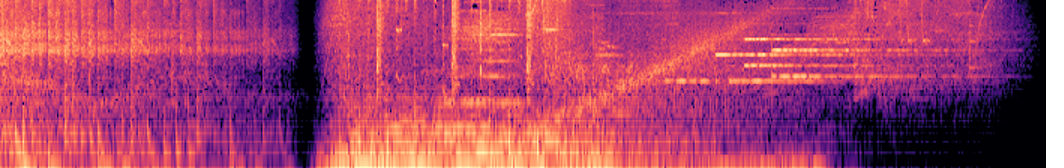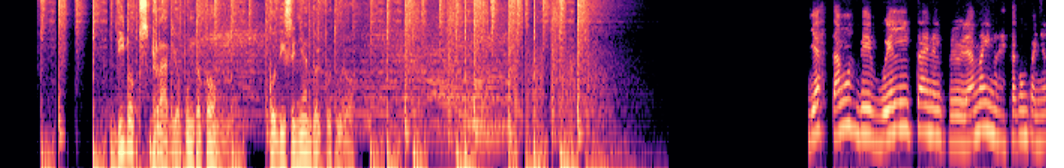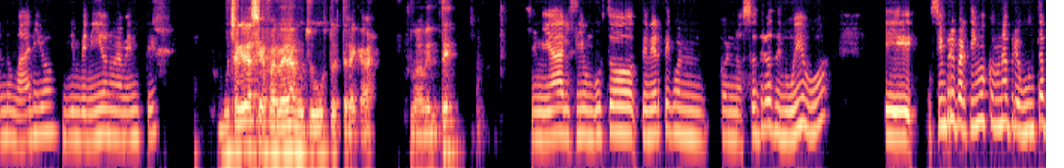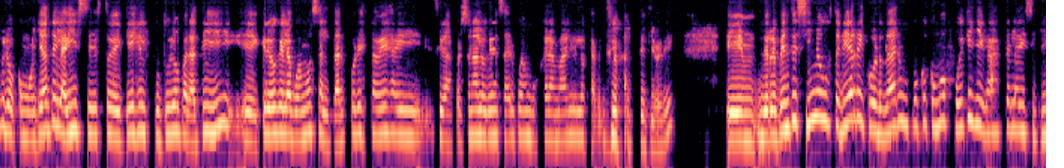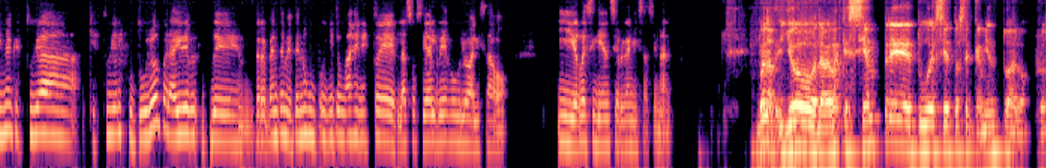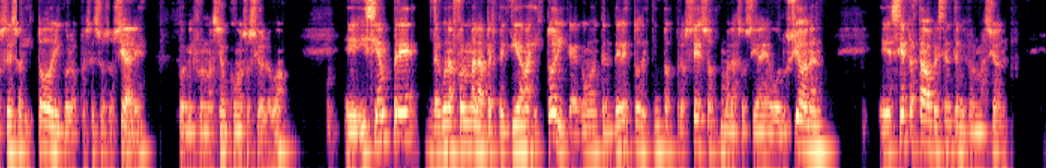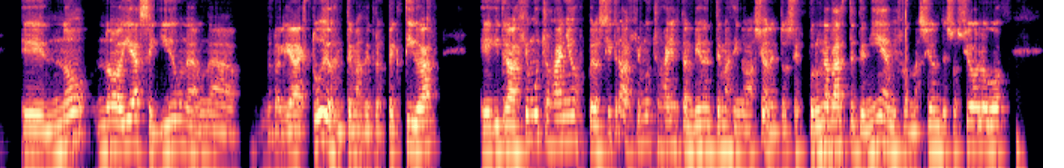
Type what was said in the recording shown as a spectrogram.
Divoxradio.com. Codiseñando el futuro. Ya estamos de vuelta en el programa y nos está acompañando Mario. Bienvenido nuevamente. Muchas gracias, Barbara. Mucho gusto estar acá nuevamente. Genial, sí, un gusto tenerte con, con nosotros de nuevo. Eh, siempre partimos con una pregunta, pero como ya te la hice, esto de qué es el futuro para ti, eh, creo que la podemos saltar por esta vez. Ahí, si las personas lo quieren saber, pueden buscar a Mario en los capítulos anteriores. Em, de repente sí me gustaría recordar un poco cómo fue que llegaste a la disciplina que estudia, que estudia el futuro, para ahí de, de repente meternos un poquito más en esto de la sociedad del riesgo globalizado y resiliencia organizacional. Bueno, yo la verdad es que siempre tuve cierto acercamiento a los procesos históricos, los procesos sociales, por mi formación como sociólogo. Eh, y siempre, de alguna forma, la perspectiva más histórica de cómo entender estos distintos procesos, cómo las sociedades evolucionan, eh, siempre ha estado presente en mi formación. Eh, no, no había seguido una, una, en realidad, estudios en temas de prospectiva, eh, y trabajé muchos años, pero sí trabajé muchos años también en temas de innovación. Entonces, por una parte tenía mi formación de sociólogo,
